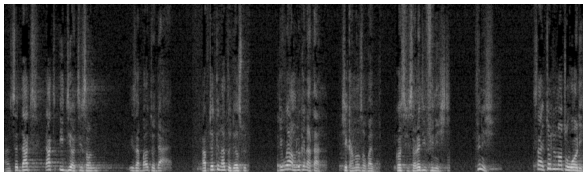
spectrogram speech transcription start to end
and said that that idiot is on is about to die. I've taken her to the hospital. The way I'm looking at her, she cannot survive because she's already finished. Finish. So I told you not to worry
